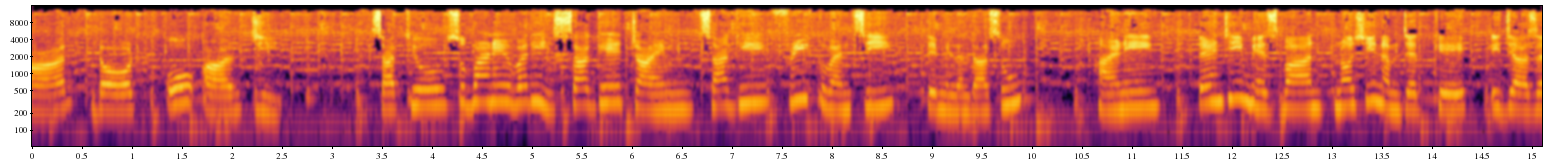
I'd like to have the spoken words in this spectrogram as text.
R dot O R G साथियो सुभाणे वरी साॻे टाइम साॻी फ्रीक्वेंसी ते मिलंदासूं हाणे तंहिंजी मेज़बानी नौशी नमज़द खे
